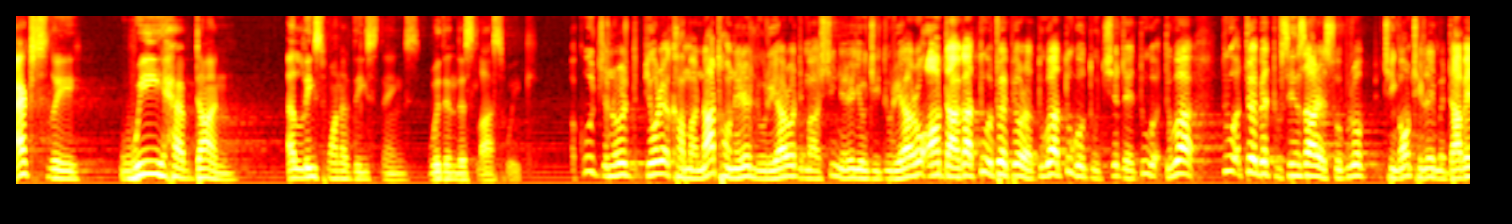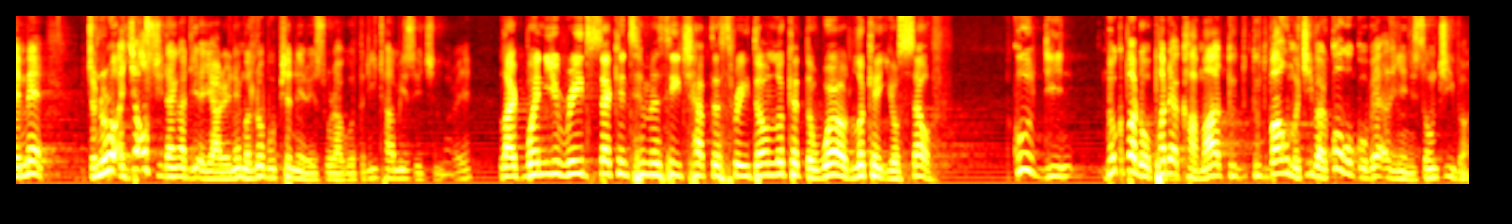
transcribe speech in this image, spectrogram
actually, we have done at least one of these things within this last week. အခုကျွန်တော်တို့ပြောတဲ့အခါမှာနားထောင်နေတဲ့လူတွေကတော့ဒီမှာရှိနေတဲ့ယုံကြည်သူတွေကတော့အော်ဒါကသူ့အတွက်ပြောတာသူကသူ့ကိုသူချစ်တယ်သူကသူကသူ့အတွက်ပဲသူစဉ်းစားတယ်ဆိုပြီးတော့ထင်ကောင်းထင်လိုက်မယ်ဒါပေမဲ့ကျွန်တော်တို့အရောက်စီတိုင်းကဒီအရာတွေနဲ့မလွတ်ဘူးဖြစ်နေတယ်ဆိုတာကိုသတိထားမိစေချင်ပါတယ် Like when you read 2 Timothy chapter 3 don't look at the world look at yourself အခုဒီနှုတ်ကပတ်တော်ဖတ်တဲ့အခါမှာသူသူတပားကိုမကြည့်ပါကိုကိုကိုပဲအရင်ဆုံးကြည့်ပါ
